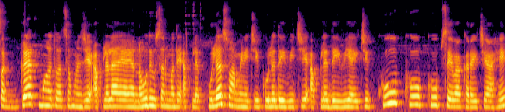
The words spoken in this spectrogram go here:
सगळ्यात महत्त्वाचं म्हणजे आपल्याला या या नऊ दिवसांमध्ये आपल्या कुलस्वामिनीची कुलदेवीची आपल्या देवी आईची खूप खूप खूप सेवा करायची आहे.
